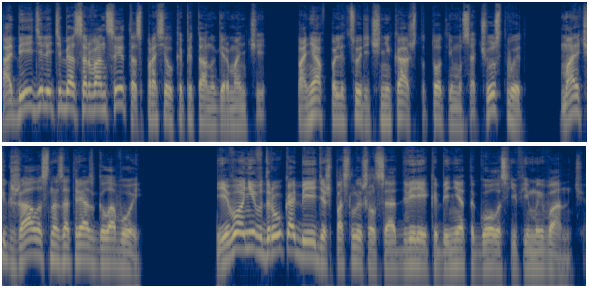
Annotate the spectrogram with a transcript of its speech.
«Обидели тебя сорванцы-то?» — спросил капитану Германчи. Поняв по лицу речника, что тот ему сочувствует, мальчик жалостно затряс головой. «Его не вдруг обидишь», — послышался от дверей кабинета голос Ефима Ивановича.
